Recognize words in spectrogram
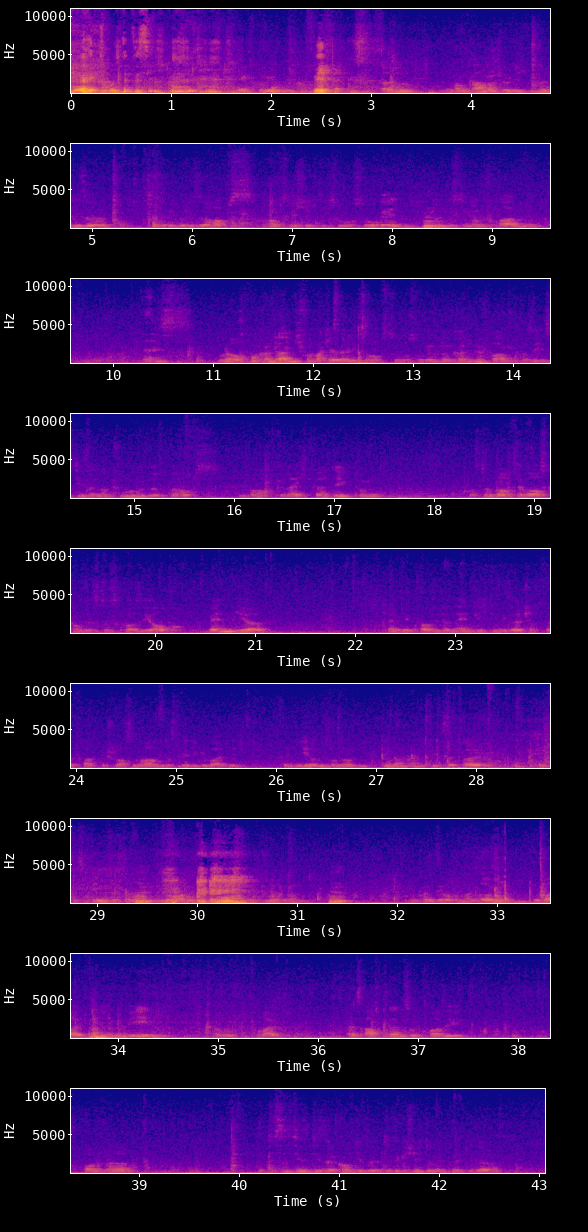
Exponiert sie sich? Bitte. Also man kann natürlich über diese, über diese Hobbes-Geschichte zu so gehen. Mhm. Dann müsste man fragen, ist, oder auch man könnte eigentlich von Machiavelli zu Hobbes zu so gehen. Dann könnten wir fragen, Naturbegriff bei Hobbes überhaupt gerechtfertigt und was dann daraus herauskommt, ist, dass quasi auch, wenn wir, wenn wir quasi dann endlich den Gesellschaftsvertrag beschlossen haben, dass wir die Gewalt nicht verlieren, sondern dann ein fixer Teil des Systems ist dann auch in die Ordnung drin. Dann können wir auch immer sagen, Gewalt gegen wen, also Gewalt als Abgrenzung quasi von, äh, das ist diese, diese, kommt diese, diese Geschichte mit, mit dieser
